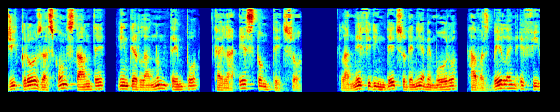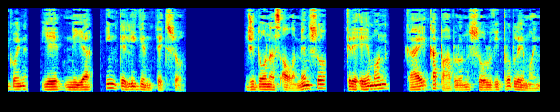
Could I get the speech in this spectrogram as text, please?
Gi crosas constante inter la nun tempo cae la estontezzo. La nefidindezzo de nia memoro havas belain efficoin ie nia intelligentezzo. Gi donas alla menso creemon cae capablon solvi problemoin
